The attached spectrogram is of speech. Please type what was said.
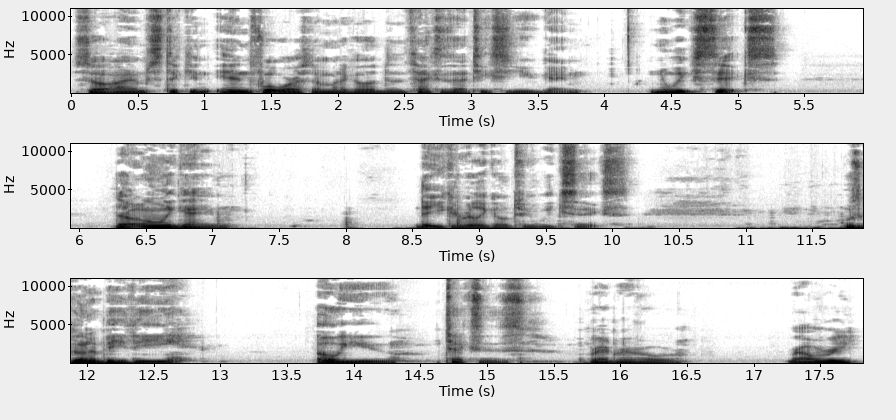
So I am sticking in Fort Worth. I'm going to go to the Texas at TCU game. In week six, the only game that you could really go to week six was going to be the OU Texas Red River rivalry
